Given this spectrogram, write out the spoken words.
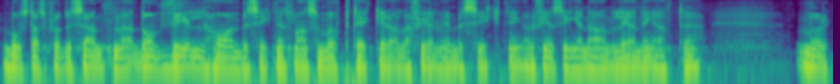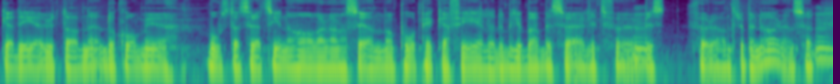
bostadsproducenterna de vill ha en besiktningsman som upptäcker alla fel vid en besiktning och det finns ingen anledning att eh, mörka det utan eh, då kommer ju bostadsrättsinnehavarna sen och påpeka fel och det blir bara besvärligt för, mm. för entreprenören. Så att, mm.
